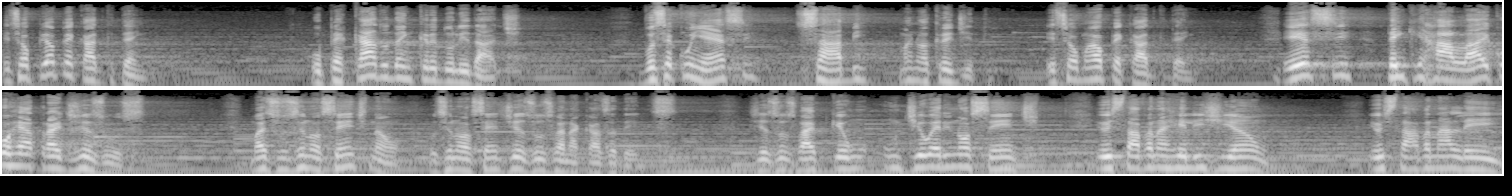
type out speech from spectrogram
Esse é o pior pecado que tem. O pecado da incredulidade. Você conhece, sabe, mas não acredita. Esse é o maior pecado que tem. Esse tem que ralar e correr atrás de Jesus. Mas os inocentes não. Os inocentes, Jesus vai na casa deles. Jesus vai porque um, um dia eu era inocente. Eu estava na religião. Eu estava na lei.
